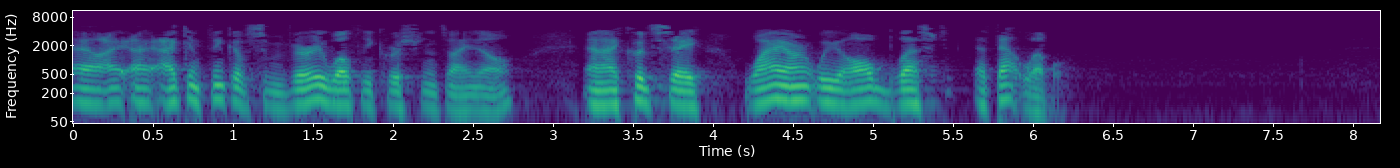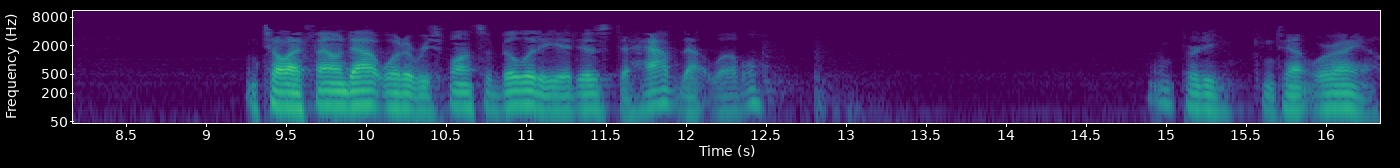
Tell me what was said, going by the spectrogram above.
Uh, I, I can think of some very wealthy Christians I know, and I could say, why aren't we all blessed at that level? Until I found out what a responsibility it is to have that level, I'm pretty content where I am.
